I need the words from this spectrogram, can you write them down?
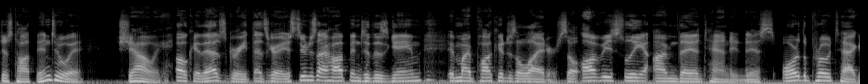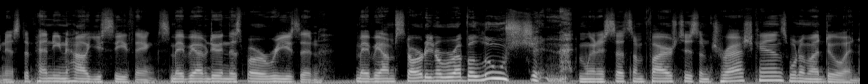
just hop into it. Shall we? Okay, that's great, that's great. As soon as I hop into this game, in my pocket is a lighter. So obviously, I'm the antagonist, or the protagonist, depending how you see things. Maybe I'm doing this for a reason. Maybe I'm starting a revolution. I'm gonna set some fires to some trash cans. What am I doing?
